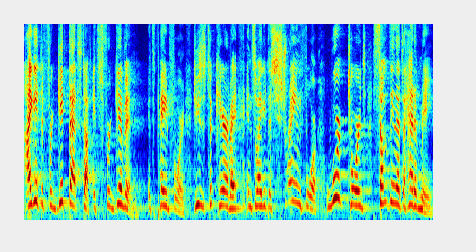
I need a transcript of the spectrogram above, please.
I get to forget that stuff. It's forgiven. It's paid for. Jesus took care of it. And so I get to strain for, work towards something that's ahead of me.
